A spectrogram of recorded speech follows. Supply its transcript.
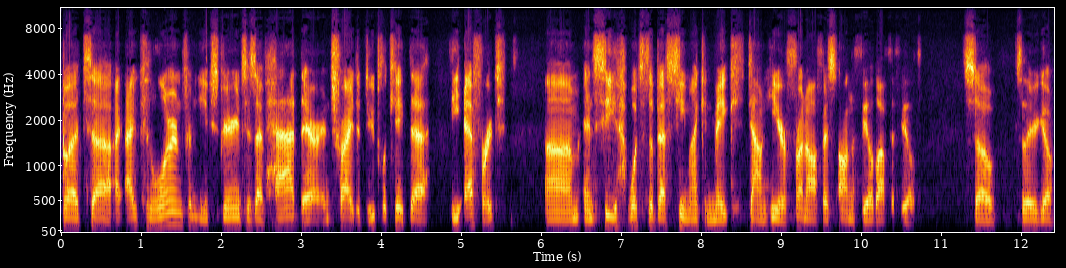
but uh, I, I, can learn from the experiences I've had there and try to duplicate the the effort um, and see what's the best team I can make down here, front office, on the field, off the field. So, so there you go.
